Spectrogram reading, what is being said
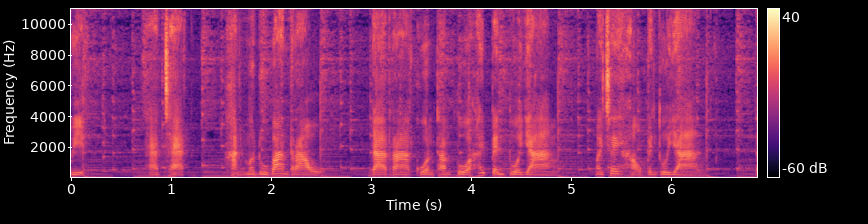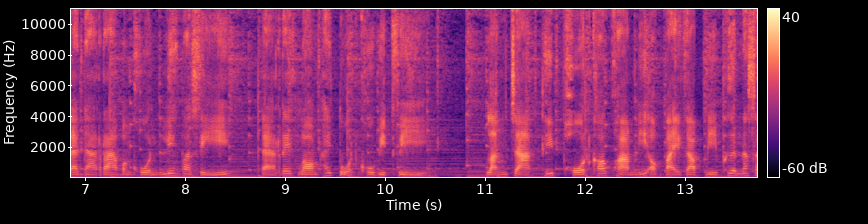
วิดแฮชแท็กหันมาดูบ้านเรา ดาราควรทำตัวให้เป็นตัวอย่าง ไม่ใช่เห่าเป็นตัวอย่าง และดาราบางคนเลี่ยงภาษี แต่เรียกร้องให้ตรวจโควิดฟรีหลังจากที่โพสต์ข้อความนี้ออกไปครับมีเพื่อนนักแส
